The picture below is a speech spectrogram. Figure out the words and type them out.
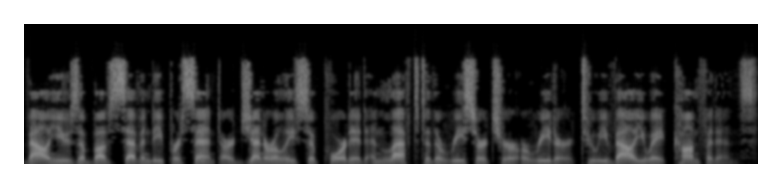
values above 70% are generally supported and left to the researcher or reader to evaluate confidence.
